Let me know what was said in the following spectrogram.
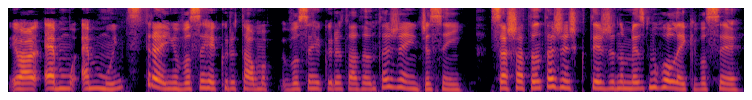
Eu, é, é muito estranho você recrutar uma, você recrutar tanta gente, assim. Você achar tanta gente que esteja no mesmo rolê que você.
